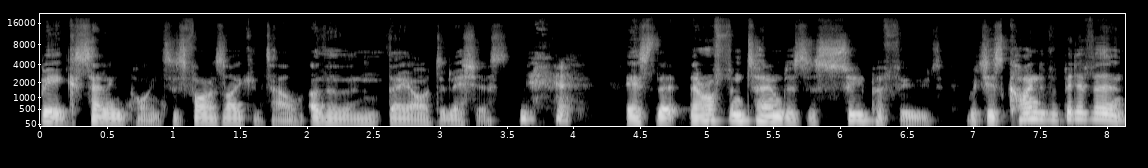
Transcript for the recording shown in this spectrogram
big selling points, as far as I can tell, other than they are delicious, is that they're often termed as a superfood, which is kind of a bit of a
